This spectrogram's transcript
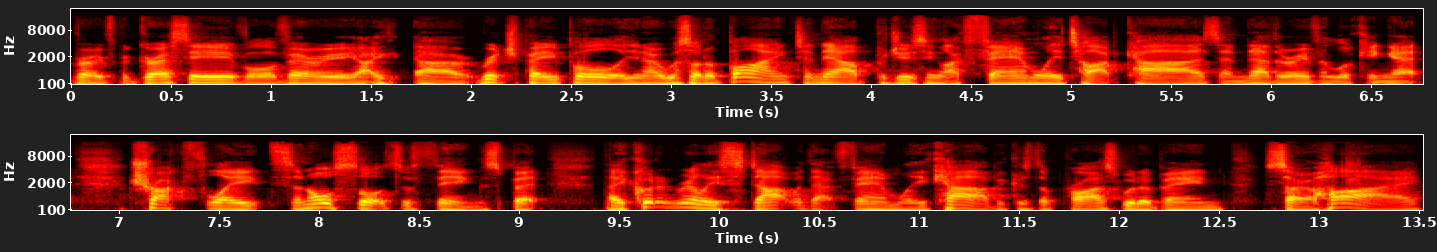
very progressive or very uh, rich people, you know, were sort of buying to now producing like family type cars. And now they're even looking at truck fleets and all sorts of things. But they couldn't really start with that family car because the price would have been so high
